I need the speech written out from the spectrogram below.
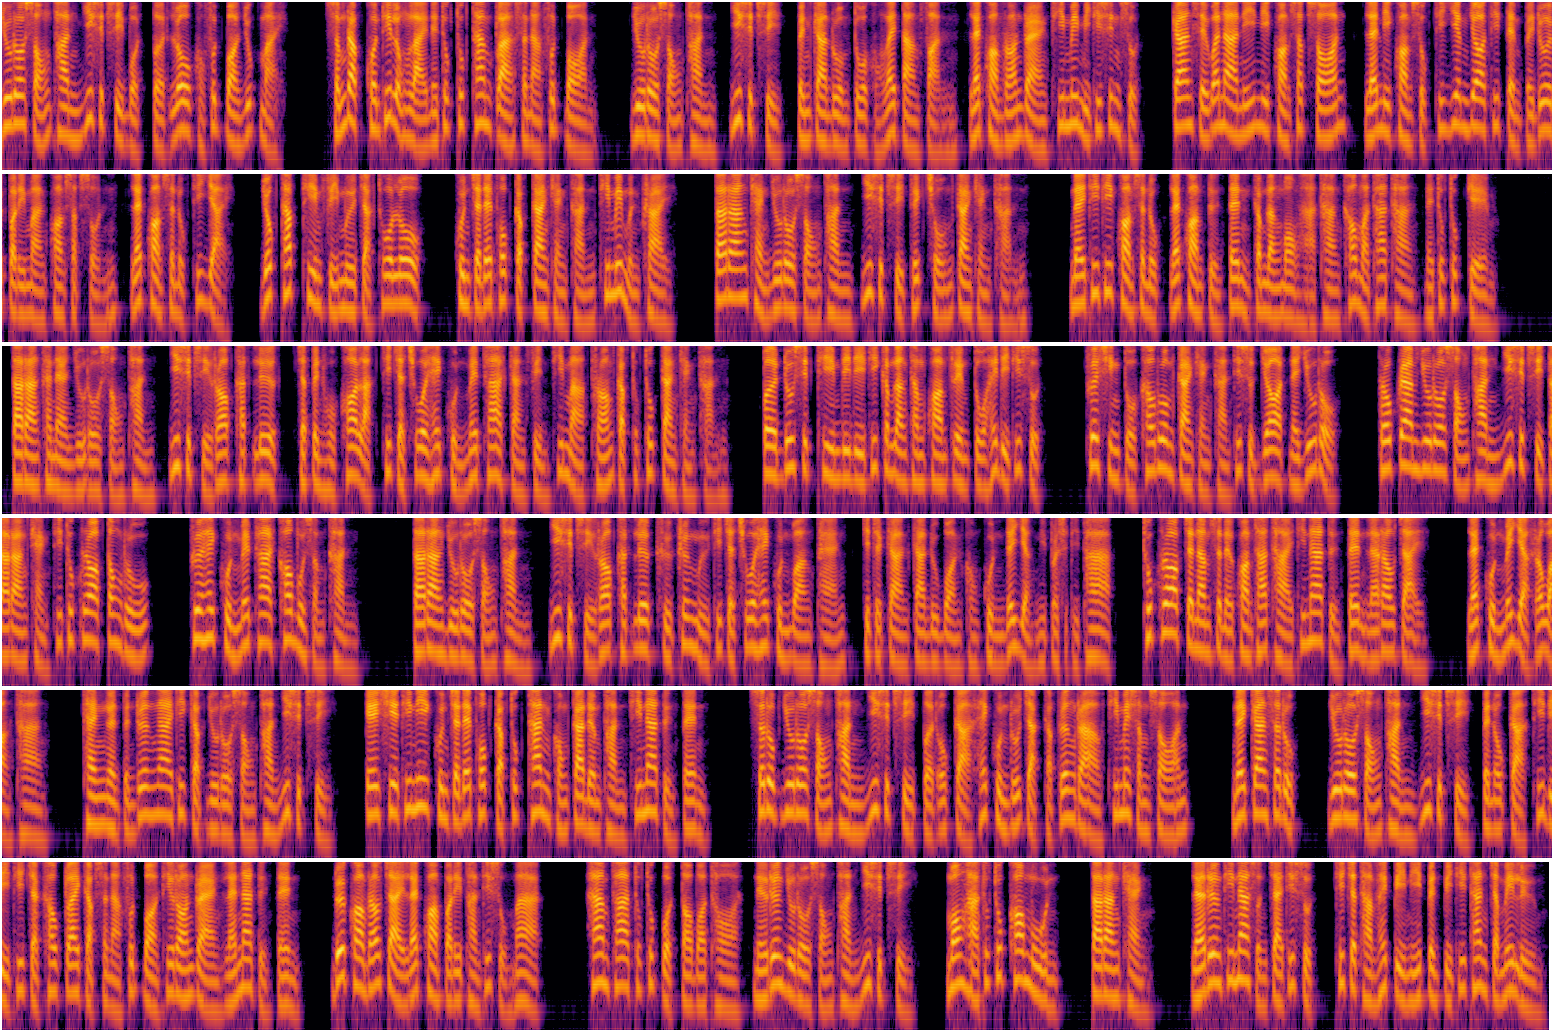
ยูโร 2024 บทเปิดโลกของฟุตบอลยุคใหม่ สำหรับคนที่หลงไหลในทุกๆ ท่ามกลางสนามฟุตบอล ยูโร 2024 เป็นการรวมตัวของไล่ตามฝัน และความร้อนแรงที่ไม่มีที่สิ้นสุด การเสวนานี้มีความซับซ้อน และมีความสุขที่เยี่ยมยอดที่เต็มไปด้วยปริมาณความสับสน และความสนุกที่ใหญ่ ยกทัพทีมฝีมือจากทั่วโลก คุณจะได้พบกับการแข่งขันที่ไม่เหมือนใคร ตารางแข่งยูโร 2024 พลิกโฉมการแข่งขัน ในที่ที่ความสนุกและความตื่นเต้นกำลังมองหาทางเข้ามาท่าทางในทุกๆเกม ตารางคะแนนยูโร 2024 รอบคัดเลือกจะเป็นหัวข้อหลักที่จะช่วยให้คุณไม่พลาดการฟินที่มาพร้อมกับทุกๆ การแข่งขัน เปิดดู 10 ทีมดีๆ ที่กำลังทำความเตรียมตัวให้ดีที่สุด เพื่อชิงตั๋วเข้าร่วมการแข่งขันที่สุดยอดในยุโรป โปรแกรมยูโร 2024 ตารางแข่งที่ทุกรอบต้องรู้ เพื่อให้คุณไม่พลาดข้อมูลสำคัญ ตารางยูโร 2024 รอบคัดเลือกคือเครื่องมือที่จะช่วยให้คุณวางแผน กิจการการดูบอลของคุณได้อย่างมีประสิทธิภาพ ทุกรอบจะนำเสนอความท้าทายที่น่าตื่นเต้นและเร้าใจ และคุณไม่อยากระหว่างทาง แทงเงินเป็นเรื่องง่ายที่กับยูโร 2024 เอเชียที่นี่คุณจะได้พบกับทุกท่านของการเดิมพันที่น่าตื่นเต้น สรุปยูโร 2024 เปิดโอกาสให้คุณรู้จักกับเรื่องราวที่ไม่ซ้ำซ้อน ในการสรุป ยูโร 2024 เป็นโอกาสที่ดีที่จะเข้าใกล้กับสนามฟุตบอลที่ร้อนแรงและน่าตื่นเต้น ด้วยความเร้าใจและความปริพันธ์ที่สูงมาก ห้ามพลาดทุกๆ บทตบท ในเรื่องยูโร 2024 มองหาทุกๆ ข้อมูล ตารางแข่ง และเรื่องที่น่าสนใจที่สุดที่จะทำให้ปีนี้เป็นปีที่ท่านจะไม่ลืม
